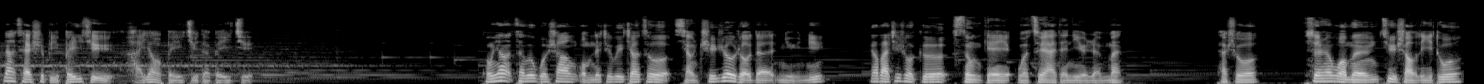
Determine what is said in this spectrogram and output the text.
那才是比悲剧还要悲剧的悲剧。同样，在微博上，我们的这位叫做“想吃肉肉”的女女，要把这首歌送给我最爱的女人们。她说：“虽然我们聚少离多，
